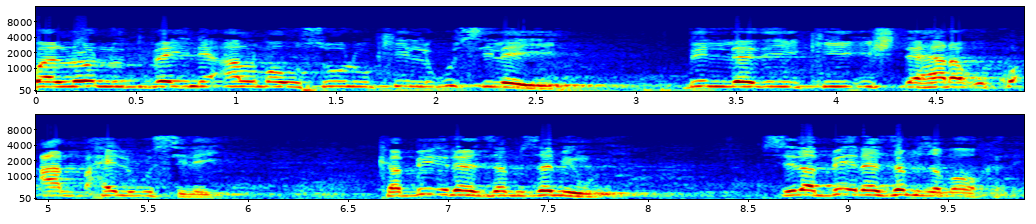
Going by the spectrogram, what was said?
waa loo nudbayni almawsuulu kii lagu sileeyey biladii kii ishtahara uu ku caanbaxay lagu sileeyey ka bi'ra zamzamin weeye sida bi'ra zamzam oo kale.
